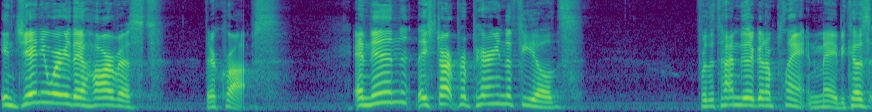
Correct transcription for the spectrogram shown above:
In January, they harvest their crops. And then they start preparing the fields for the time they're going to plant in May. Because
